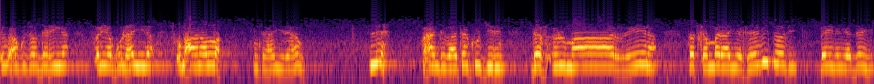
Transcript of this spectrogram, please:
ay wax ku soo dariyaan falyaqul ha yidhaah subxaana allah inta ha yidhaaho lix waxaan dhibaato ku jirin dafcu lmaariina dadka maraya reebidoodii bayna yadayhi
